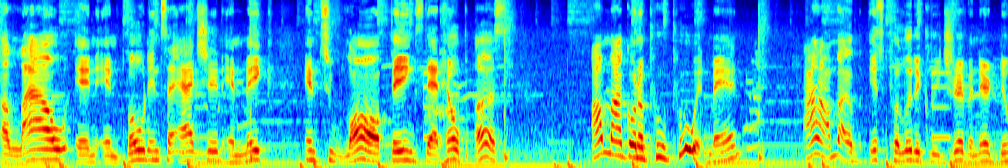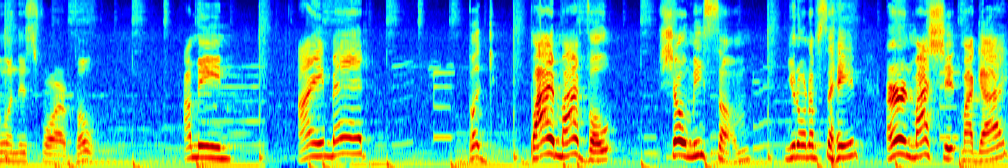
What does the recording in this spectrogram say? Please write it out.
allow and, and vote into action and make into law things that help us. I'm not gonna poo-poo it, man. I, am not. It's politically driven. They're doing this for our vote. I mean, I ain't mad. But buy my vote, show me something. You know what I'm saying? Earn my shit, my guy.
